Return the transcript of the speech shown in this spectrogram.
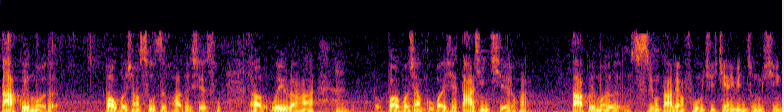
大规模的，包括像数字化的一些数，啊微软啊，嗯，包括像谷歌一些大型企业的话，大规模的使用大量服务器建云中心，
